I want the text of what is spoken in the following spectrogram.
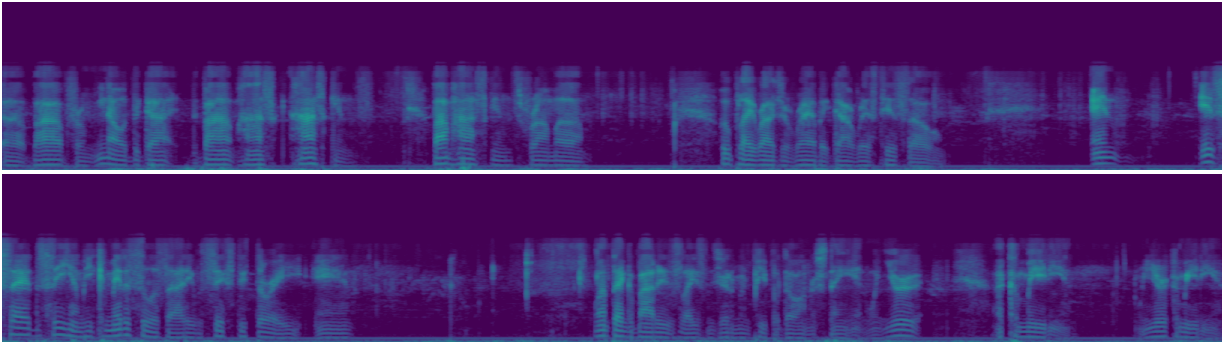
uh, Bob from you know the guy, Bob Hoskins, Bob Hoskins from uh, who played Roger Rabbit. God rest his soul. And it's sad to see him. He committed suicide. He was 63, and one thing about it is, ladies and gentlemen, people don't understand. When you're a comedian, when you're a comedian,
